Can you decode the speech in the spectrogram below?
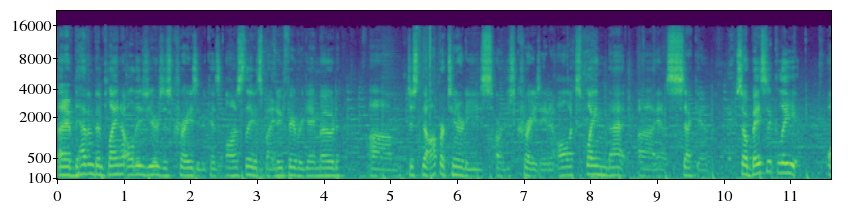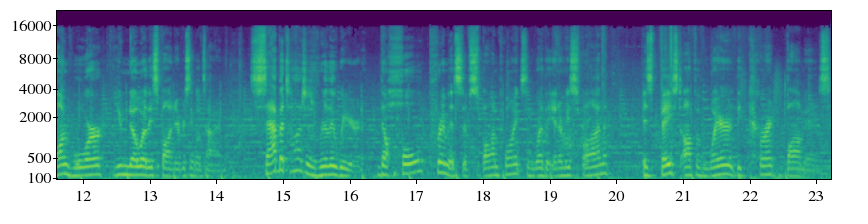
that I haven't been playing it all these years is crazy because honestly, it's my new favorite game mode. Um, just the opportunities are just crazy, and I'll explain that uh, in a second. So basically, on War, you know where they spawn every single time. Sabotage is really weird. The whole premise of spawn points and where the enemies spawn is based off of where the current bomb is.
